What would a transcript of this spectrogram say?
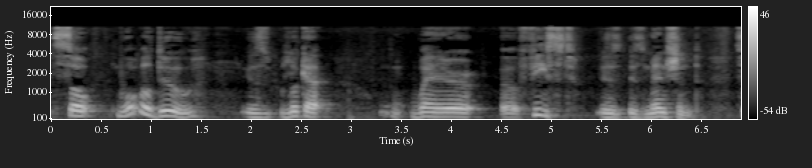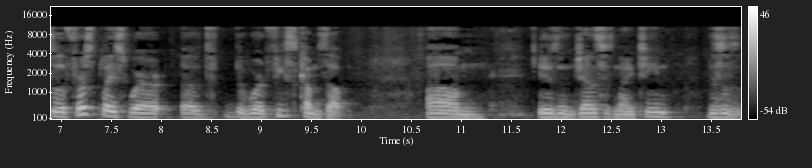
so what we'll do is look at where a feast is, is mentioned. So the first place where uh, the word feast comes up um, is in Genesis 19. This is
